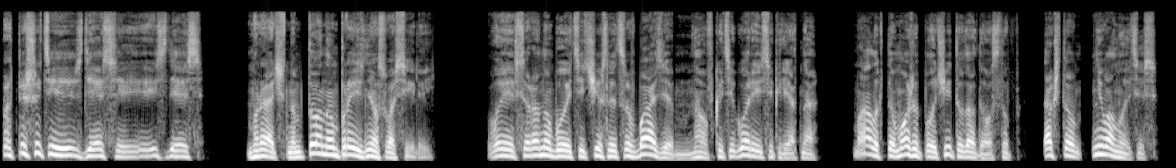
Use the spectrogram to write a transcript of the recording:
«Подпишите здесь и здесь», — мрачным тоном произнес Василий. «Вы все равно будете числиться в базе, но в категории секретно. Мало кто может получить туда доступ, так что не волнуйтесь».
